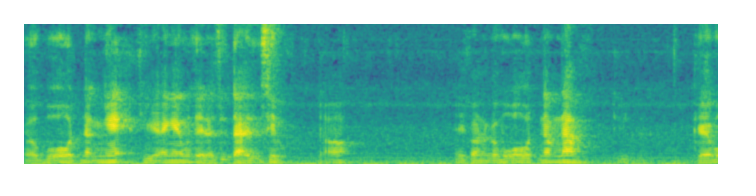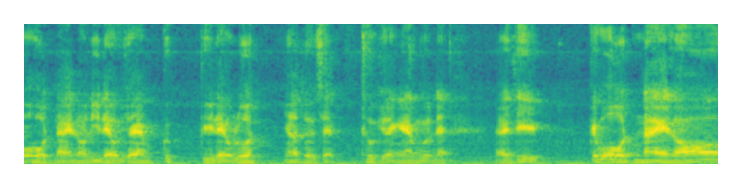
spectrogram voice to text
Ờ, bộ hột nặng nhẹ thì anh em có thể là giữ tài giữ xỉu. Đó. Thì còn có bộ hột 5 năm cái bộ hột này nó đi đều cho em cực kỳ đều luôn. Nha tôi sẽ thử cho anh em luôn này. Đấy thì cái bộ hột này nó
